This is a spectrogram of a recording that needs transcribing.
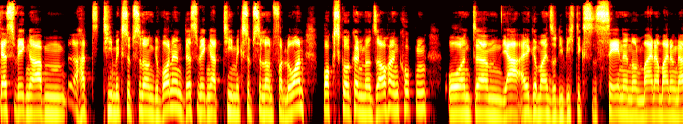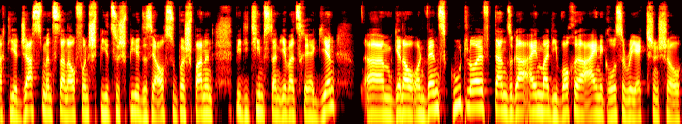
deswegen haben, hat Team XY gewonnen, deswegen hat Team XY verloren. Boxscore können wir uns auch angucken. Und ähm, ja, allgemein so die wichtigsten Szenen und meiner Meinung nach die Adjustments dann auch von Spiel zu Spiel. Das ist ja auch super spannend, wie die Teams dann jeweils reagieren. Ähm, genau, und wenn es gut läuft, dann sogar einmal die Woche eine große Reaction-Show.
